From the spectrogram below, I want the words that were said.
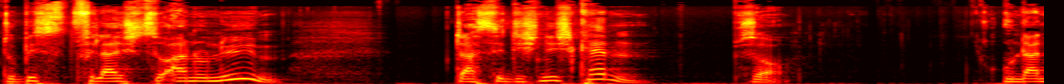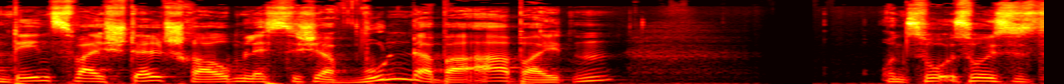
Du bist vielleicht zu anonym, dass sie dich nicht kennen. So. Und an den zwei Stellschrauben lässt sich ja wunderbar arbeiten. Und so, so ist, es,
